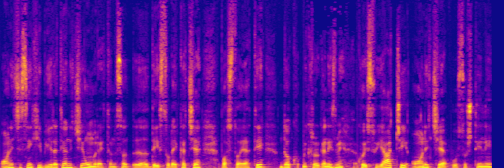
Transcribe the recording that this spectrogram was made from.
oni će se inhibirati, oni će umreti, odnosno e, dejstvo leka će postojati, dok mikroorganizmi koji su jači, oni će u suštini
